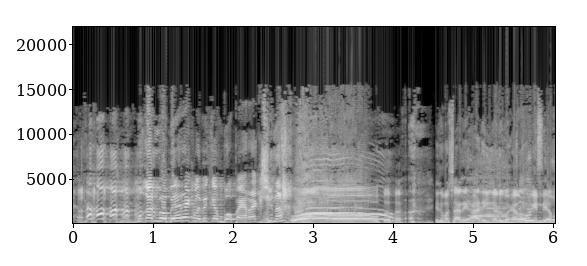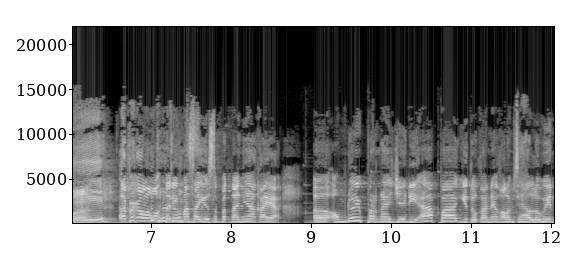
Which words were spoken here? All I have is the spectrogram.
bukan mbok berek lebih kayak mbok perek Cina. wow. itu mas hari-hari Ya, nggak dulu Halloween dia mah. sih. Tapi kalau tadi Mas Ayu sempat nanya kayak e, Om Doi pernah jadi apa gitu kan ya kalau misalnya Halloween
